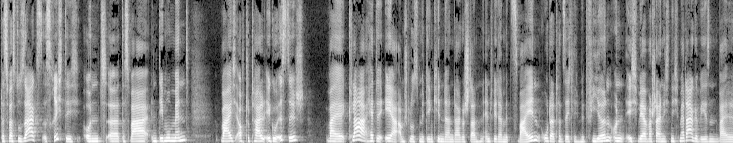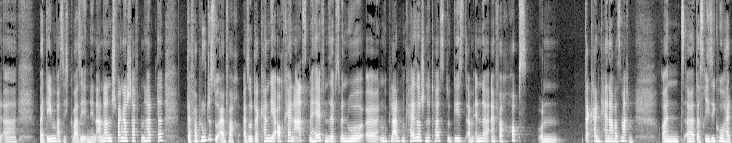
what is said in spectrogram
das, was du sagst, ist richtig. Und äh, das war in dem Moment, war ich auch total egoistisch, weil klar hätte er am Schluss mit den Kindern da gestanden, entweder mit zweien oder tatsächlich mit vieren. Und ich wäre wahrscheinlich nicht mehr da gewesen, weil äh, bei dem, was ich quasi in den anderen Schwangerschaften hatte, da verblutest du einfach. Also da kann dir auch kein Arzt mehr helfen. Selbst wenn du äh, einen geplanten Kaiserschnitt hast, du gehst am Ende einfach hops. Und da kann keiner was machen. Und äh, das Risiko halt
